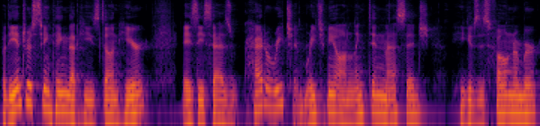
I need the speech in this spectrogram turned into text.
But the interesting thing that he's done here is he says how to reach him. Reach me on LinkedIn message. He gives his phone number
